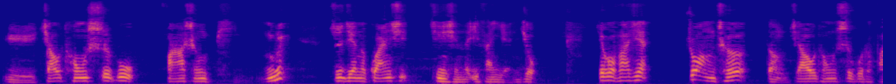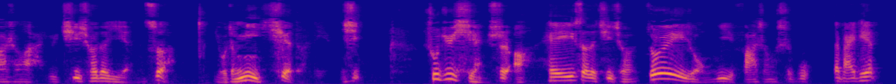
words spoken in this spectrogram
与交通事故发生频率之间的关系进行了一番研究，结果发现撞车等交通事故的发生啊，与汽车的颜色。有着密切的联系。数据显示啊，黑色的汽车最容易发生事故。在白天，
